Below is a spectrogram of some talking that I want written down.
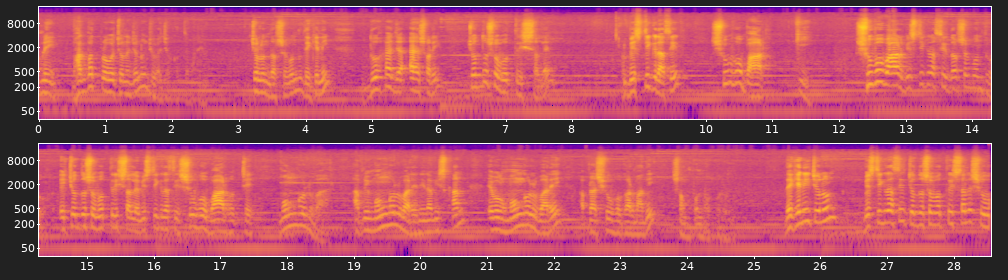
আপনি ভাগবত প্রবচনের জন্য যোগাযোগ করতে পারেন। চলুন দর্শক বন্ধু, দেখে নিই। দু হাজার সরি চোদ্দোশো বত্রিশ সালে বৃষ্টিক রাশির শুভ বার কি? শুভ বার বৃষ্টিক রাশির দর্শক বন্ধু, এই চোদ্দোশো বত্রিশ সালে বৃষ্টিক রাশির শুভ বার হচ্ছে মঙ্গলবার। আপনি মঙ্গলবারে নিরামিষ খান এবং মঙ্গলবারে আপনার শুভ কর্মাদি সম্পন্ন করুন। দেখে নিই, চলুন। বৃষ্টিক রাশির চোদ্দোশো বত্রিশ সালে শুভ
